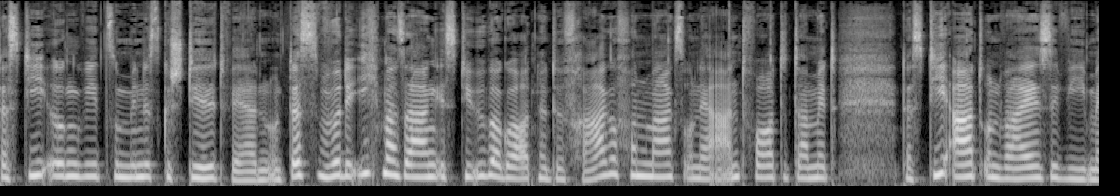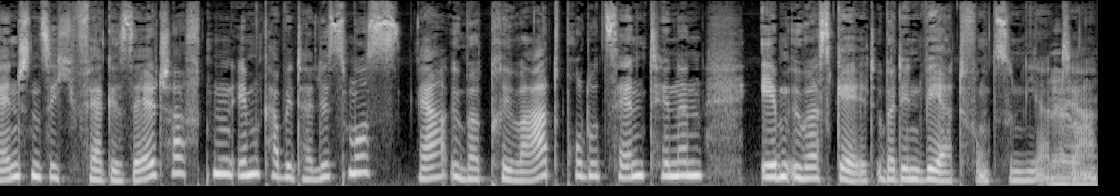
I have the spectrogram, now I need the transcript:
dass die irgendwie zumindest gestillt werden. Und das würde ich mal sagen, ist die übergeordnete Frage von Marx. Und er antwortet damit, dass die Art und Weise, wie Menschen sich vergesellschaften im Kapitalismus, ja, über Privatproduzentinnen, eben übers Geld, über den Wert funktioniert. Ja. ja.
